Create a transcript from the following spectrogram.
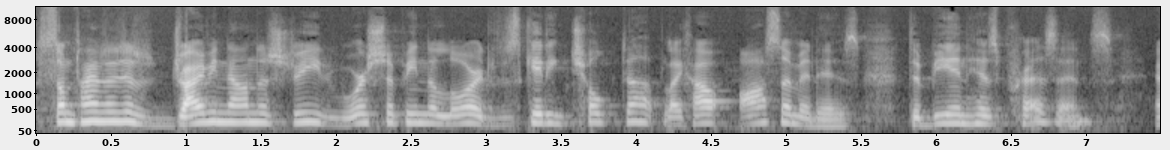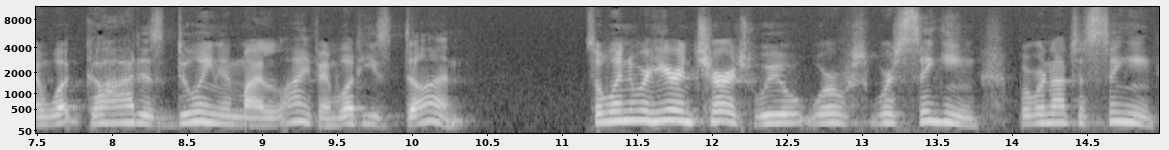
sometimes I'm just driving down the street, worshiping the Lord, just getting choked up, like how awesome it is to be in His presence and what God is doing in my life and what He's done. So when we're here in church, we, we're, we're singing, but we're not just singing,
